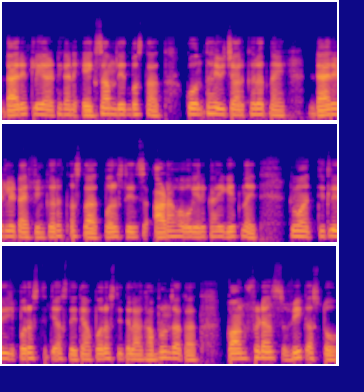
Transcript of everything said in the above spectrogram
डायरेक्टली या ठिकाणी एक्झाम देत बसतात कोणताही विचार करत नाही डायरेक्टली टायपिंग करत असतात परिस्थितीचा आढावा वगैरे काही घेत नाहीत किंवा तिथली जी परिस्थिती असते त्या परिस्थितीला घाबरून जातात. कॉन्फिडन्स वीक असतो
